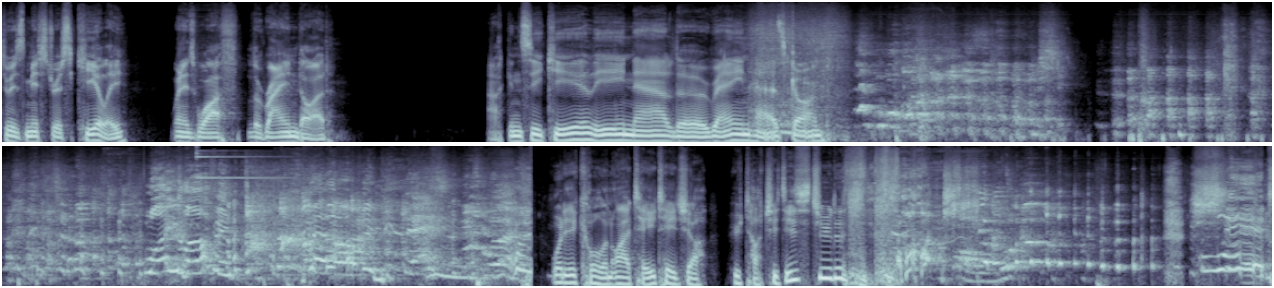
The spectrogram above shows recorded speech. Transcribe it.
to his mistress Keely when his wife Lorraine died? I can see Keely now, Lorraine has gone. Why are you laughing? They're laughing. What do you call an IT teacher who touches his students? Shit!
